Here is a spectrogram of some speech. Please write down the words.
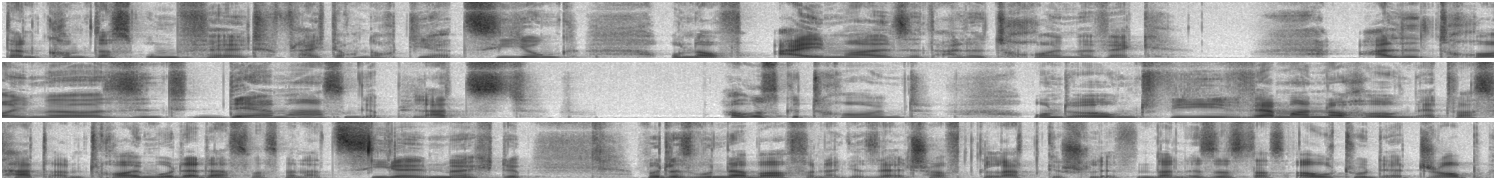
Dann kommt das Umfeld, vielleicht auch noch die Erziehung und auf einmal sind alle Träume weg alle Träume sind dermaßen geplatzt, ausgeträumt und irgendwie, wenn man noch irgendetwas hat an Träumen oder das, was man erzielen möchte, wird es wunderbar von der Gesellschaft glatt geschliffen. Dann ist es das Auto, der Job,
